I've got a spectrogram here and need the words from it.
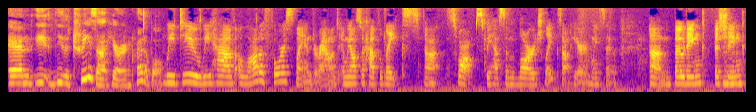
and the, the trees out here are incredible. We do. We have a lot of forest land around, and we also have lakes, not swamps. We have some large lakes out here, and we so um, boating, fishing,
